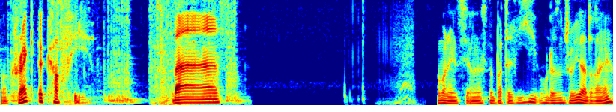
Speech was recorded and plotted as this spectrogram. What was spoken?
So, crack a Kaffee. Was? Kann man denn jetzt hier? Das ist eine Batterie. Oh, da sind schon wieder drei.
